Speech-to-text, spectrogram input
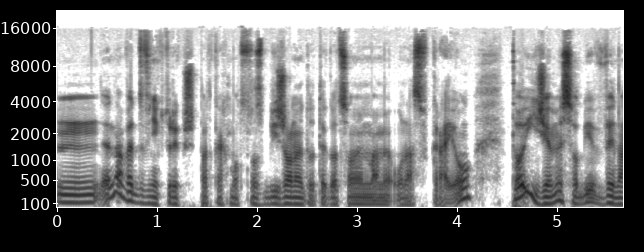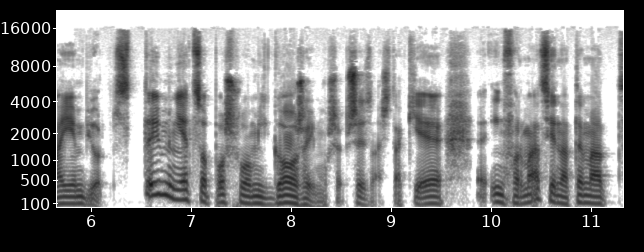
mm, nawet w niektórych przypadkach mocno zbliżone do tego, co my mamy u nas w kraju, to idziemy sobie w wynajem biur. Z tym nieco poszło mi gorzej, muszę przyznać. Takie e, informacje na temat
